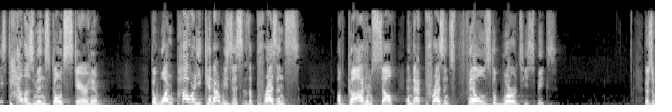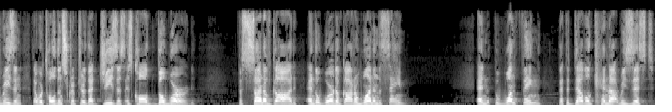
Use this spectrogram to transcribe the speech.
These talismans don't scare him. The one power he cannot resist is the presence of God himself, and that presence fills the words he speaks. There's a reason that we're told in scripture that Jesus is called the Word. The Son of God and the Word of God are one and the same. And the one thing that the devil cannot resist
